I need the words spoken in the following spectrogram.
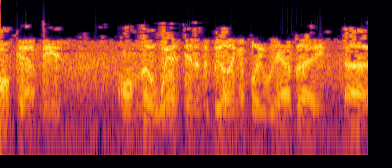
all companies. On the west end of the building, I believe we have a uh,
